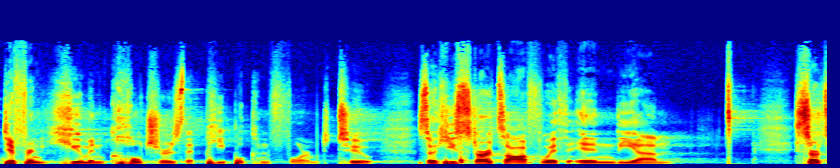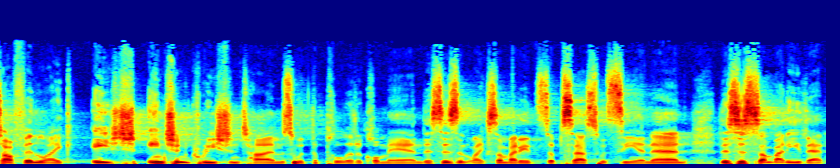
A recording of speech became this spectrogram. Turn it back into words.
different human cultures that people conformed to. So he starts off with in the um, starts off in like ancient Grecian times with the political man. This isn't like somebody that's obsessed with CNN. This is somebody that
